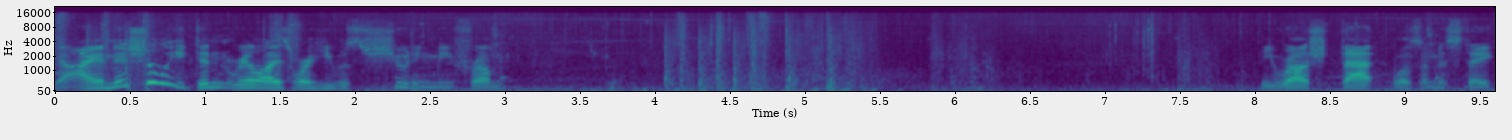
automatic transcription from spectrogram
Yeah, I initially didn't realize where he was shooting me from. He rushed. That was a mistake.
